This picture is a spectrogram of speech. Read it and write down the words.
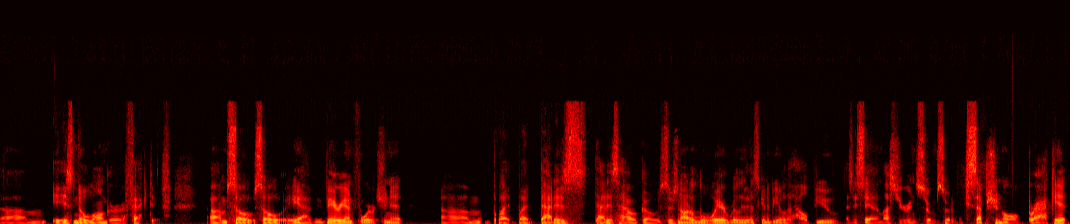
um, is no longer effective. Um, so, so yeah, very unfortunate. Um, but but that is that is how it goes. There's not a lawyer really that's going to be able to help you, as I say, unless you're in some sort of exceptional bracket,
